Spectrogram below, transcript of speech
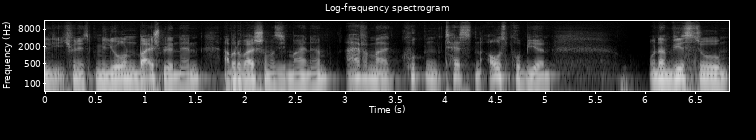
ich will jetzt Millionen Beispiele nennen, aber du weißt schon, was ich meine. Einfach mal gucken, testen, ausprobieren. Und dann wirst du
